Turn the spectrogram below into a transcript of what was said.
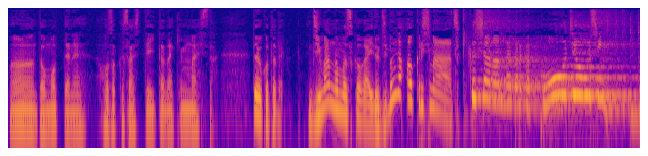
うん、と思ってね、補足させていただきました。ということで、自慢の息子がいる自分がお送りします。菊池のなだらか向上心。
